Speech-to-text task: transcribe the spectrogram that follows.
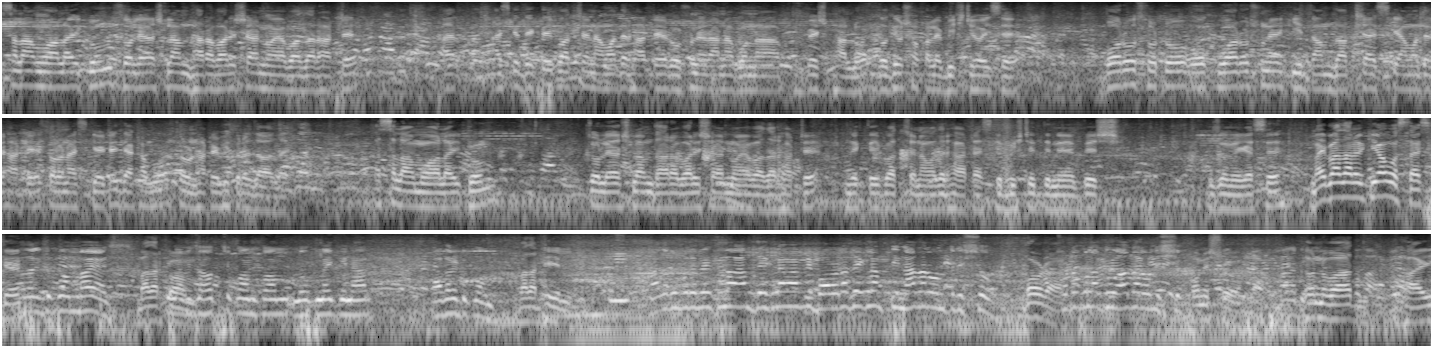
আসসালামু আলাইকুম, চলে আসলাম ধারাবারিশা নয়া বাজার হাটে আজকে দেখতেই পাচ্ছেন আমাদের হাটে রসুনের আনাগোনা বেশ ভালো, যদিও সকালে বৃষ্টি হয়েছে। বড়, ছোট ও কুয়া রসুনের কী দাম যাচ্ছে আজকে আমাদের হাটে? চলুন আজকে এটাই দেখাবো, চলুন হাটের ভিতরে যাওয়া যায় আসসালামু আলাইকুম, চলে আসলাম ধারাবারিশা নয়া বাজার হাটে। দেখতেই পাচ্ছেন আমাদের হাট আজকে বৃষ্টির দিনে বেশ জমে গেছে। ভাই বাজারের কি অবস্থা আজকে? একটু কম ভাই আজ। বাজার কম? হচ্ছে কম কম লোক নাই কেনার। বাজার একটু কম। বাজার ঢিল? বাজার উপরে বেচলাম আমি দেখলাম আমি বড়টা দেখলাম তিন হাজার উনত্রিশশো। বড়টা? ছোটগুলা দু হাজার উনিশশো। উনিশশো ধন্যবাদ ভাই।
